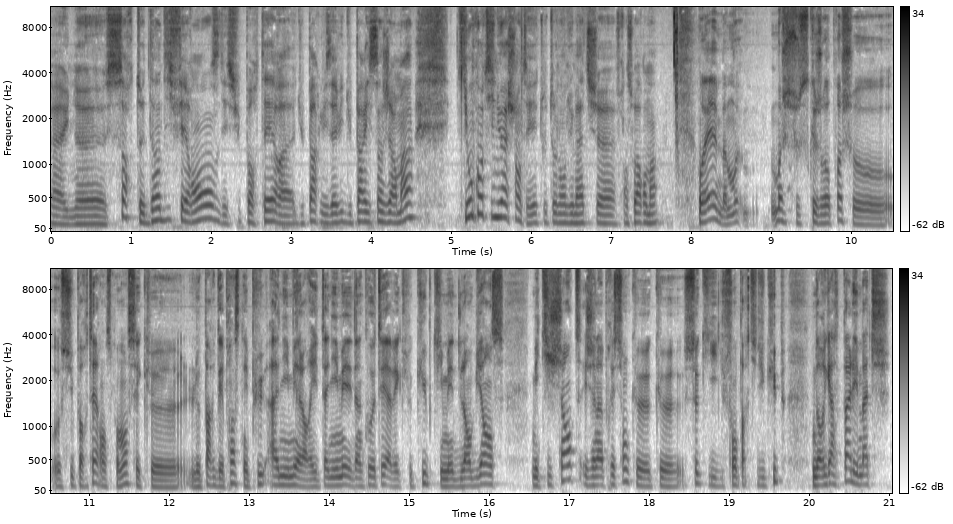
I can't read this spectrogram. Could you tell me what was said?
euh, une sorte d'indifférence des supporters du parc vis-à-vis du Paris Saint-Germain qui ont continué à chanter tout au long du match. François Romain? Ouais, bah moi, moi, ce que je reproche aux, supporters en ce moment, c'est que le Parc des Princes n'est plus animé. Alors, il est animé d'un côté avec le cube qui met de l'ambiance, mais qui chante. Et j'ai l'impression que, ceux qui font partie du cube ne regardent pas les matchs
